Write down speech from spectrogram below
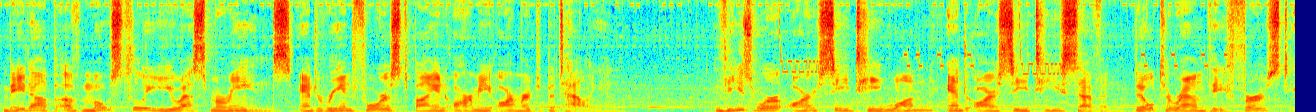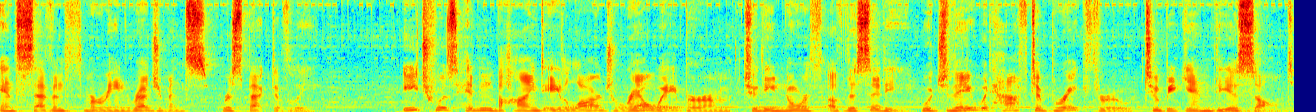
made up of mostly US Marines and reinforced by an Army armored battalion. These were RCT 1 and RCT 7, built around the 1st and 7th Marine Regiments, respectively. Each was hidden behind a large railway berm to the north of the city, which they would have to break through to begin the assault.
